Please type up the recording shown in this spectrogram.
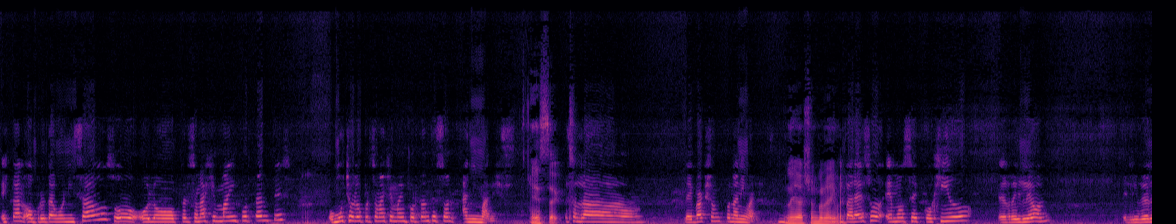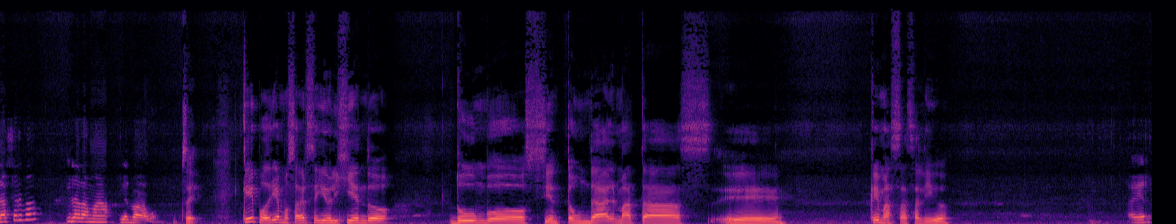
están o protagonizados o, o los personajes más importantes, o muchos de los personajes más importantes son animales. exacto. Esa es la live action con animales. Live action con Y animales. para eso hemos escogido El Rey León, El Libro de la Selva y La Dama y el Vagabundo. Sí. Que podríamos haber seguido eligiendo Dumbo, 101 Dálmatas. Eh... ¿Qué más ha salido? A ver,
